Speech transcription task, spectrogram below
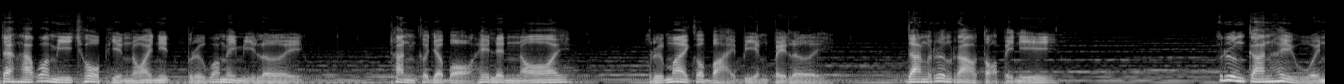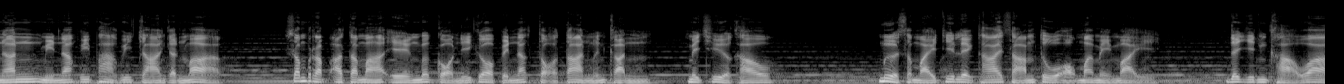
แต่หากว่ามีโชคเพียงน้อยนิดหรือว่าไม่มีเลย ท่านก็จะบอกให้เล่นน้อย หรือไม่ก็บ่ายเบี่ยงไปเลย ดังเรื่องราวต่อไปนี้เรื่องการให้หวยนั้นมีนักวิพากษ์วิจารณ์กันมาก สำหรับอาตมาเองเมื่อก่อนนี้ก็เป็นนักต่อต้านเหมือนกัน ไม่เชื่อเขา เมื่อสมัยที่เลขท้ายสามตัวออกมาใหม่ ๆ ได้ยินข่าวว่า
